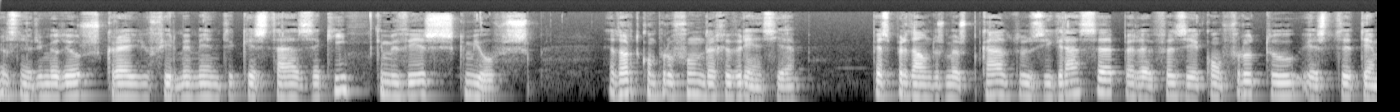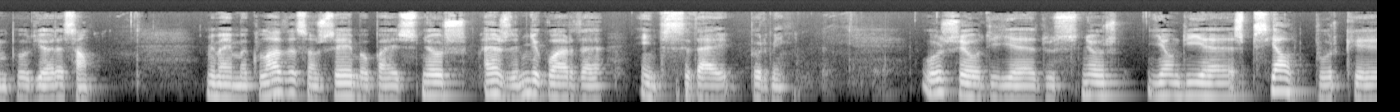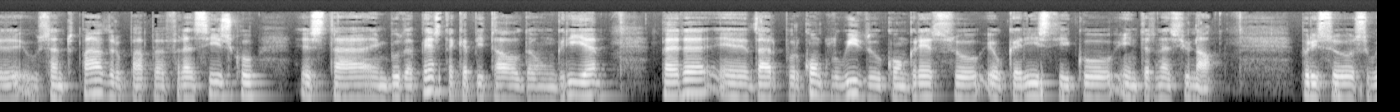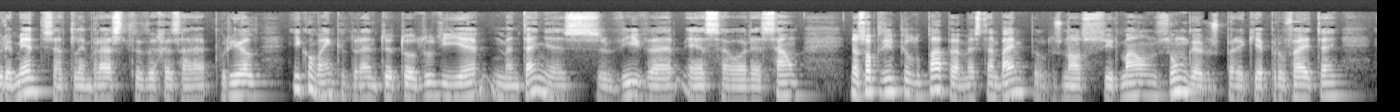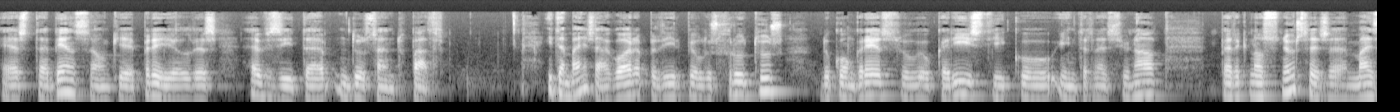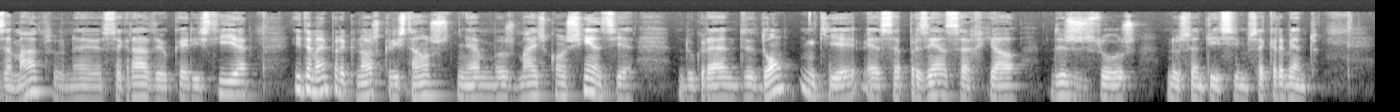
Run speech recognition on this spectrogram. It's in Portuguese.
Meu Senhor e meu Deus, creio firmemente que estás aqui, que me vês, que me ouves. Adoro-te com profunda reverência. Peço perdão dos meus pecados e graça para fazer com fruto este tempo de oração. Minha Mãe Imaculada, São José, meu Pai Senhor, anjo da minha guarda, intercedei por mim. Hoje é o dia do Senhor e é um dia especial porque o Santo Padre, o Papa Francisco, está em Budapeste, a capital da Hungria, para eh, dar por concluído o Congresso Eucarístico Internacional. Por isso, seguramente, já te lembraste de rezar por ele e convém que durante todo o dia mantenhas viva essa oração não só pedindo pelo Papa, mas também pelos nossos irmãos húngaros, para que aproveitem esta benção que é para eles a visita do Santo Padre. E também, já agora, pedir pelos frutos do Congresso Eucarístico Internacional, para que Nosso Senhor seja mais amado na Sagrada Eucaristia e também para que nós, cristãos, tenhamos mais consciência do grande dom que é essa presença real de Jesus no Santíssimo Sacramento.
